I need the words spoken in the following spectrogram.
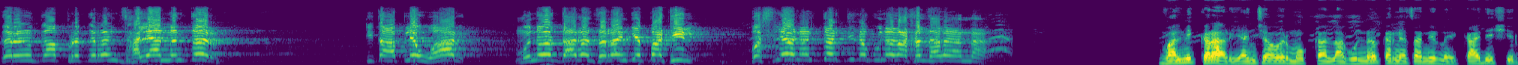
कारण का प्रकरण झाल्यानंतर तिथं आपले वाघ मनोज दादा जरांगे पाटील बसल्यानंतर तिथं गुन्हा दाखल झाला यांना. वाल्मिक कराड यांच्यावर मोक्का लागू न करण्याचा निर्णय कायदेशीर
